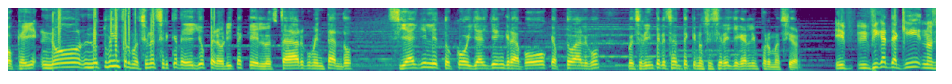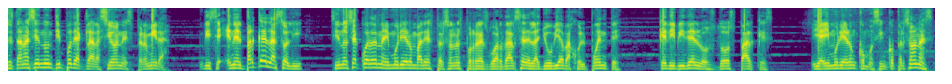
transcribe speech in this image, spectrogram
Ok, no, no tuve información acerca de ello, pero ahorita que lo está argumentando, si alguien le tocó y alguien grabó o captó algo, pues sería interesante que nos hiciera llegar la información. Y, y fíjate aquí, nos están haciendo un tipo de aclaraciones, pero mira, dice, en el Parque de la Soli, si no se acuerdan, ahí murieron varias personas por resguardarse de la lluvia bajo el puente que divide los dos parques. Y ahí murieron como cinco personas.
